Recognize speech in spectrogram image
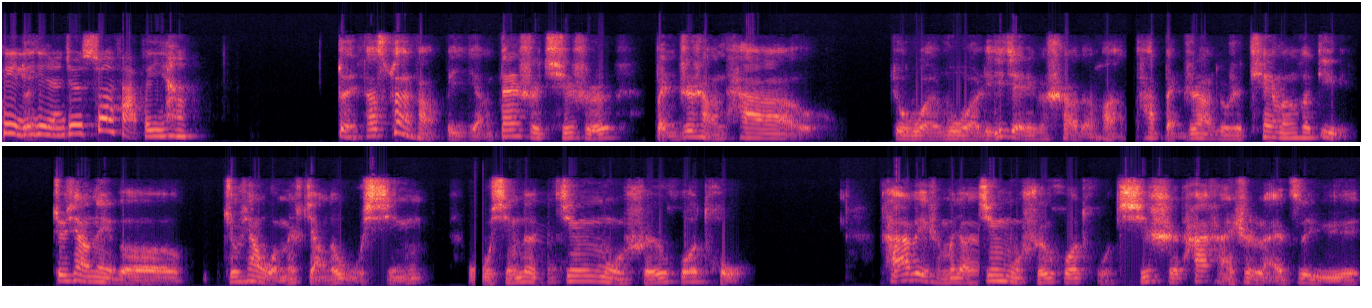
可以理解成就是算法不一样。对，它算法不一样，但是其实本质上，它就我我理解这个事儿的话，它本质上就是天文和地理。就像那个，就像我们讲的五行，五行的金木水火土，它为什么叫金木水火土？其实它还是来自于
